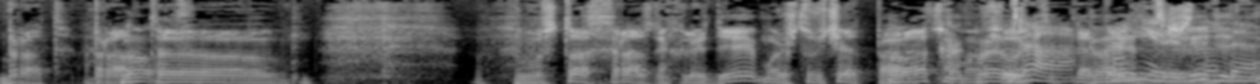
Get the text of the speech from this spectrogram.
Брат. Брат. Но... Э, в устах разных людей может звучать по-разному. Ну, да, говорят конечно, те люди, да.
